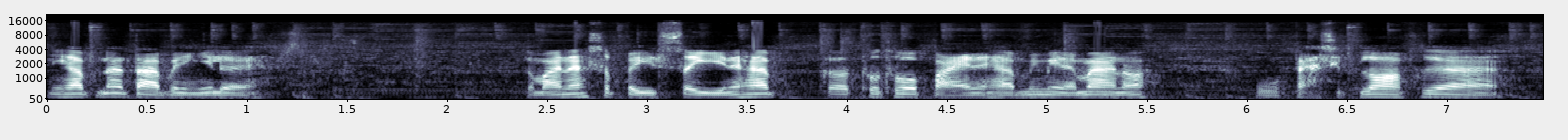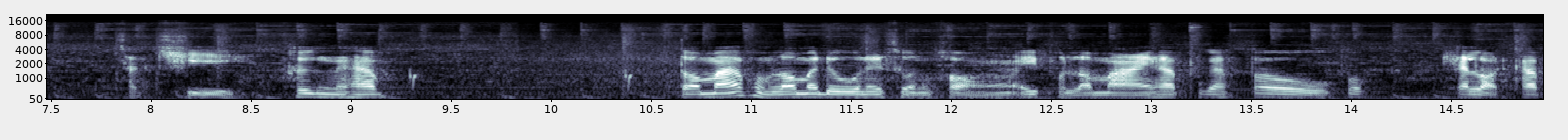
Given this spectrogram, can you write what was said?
นี่ครับหน้าตาเป็นอย่างนี้เลยต่อมานะสปีด4นะครับ ก็ทั่วๆไปนะครับ ไม่มีอะไรมากเนาะโอ้80รอบเพื่อสัตว์ขี่พึ่งนะครับ ต่อมาผมเรามาดูในส่วนของไอ้ผลไม้ครับพวกแอปเปิลพวกแครอทครับ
